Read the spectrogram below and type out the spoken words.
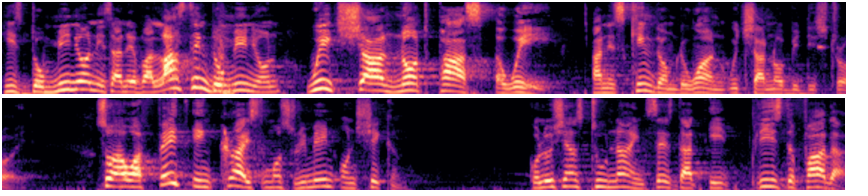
his dominion is an everlasting dominion which shall not pass away, and his kingdom the one which shall not be destroyed. So our faith in Christ must remain unshaken. Colossians 2 9 says that it pleased the Father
